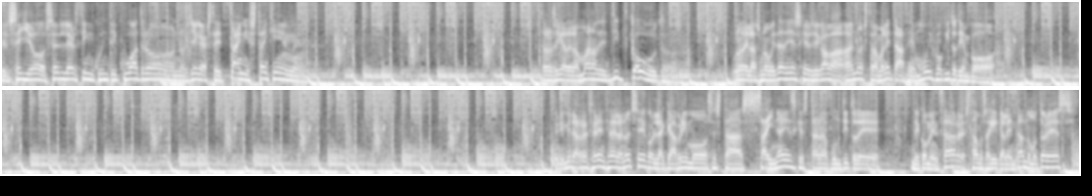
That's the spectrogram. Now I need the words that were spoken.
El sello Settler 54 nos llega este Tiny Staking. Esta nos llega de la mano de Deep Code. Una de las novedades que llegaba a nuestra maleta hace muy poquito tiempo. Primera referencia de la noche con la que abrimos estas Sai que están a puntito de comenzar. Estamos aquí calentando motores.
